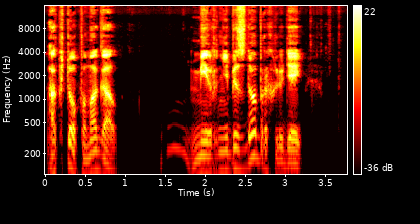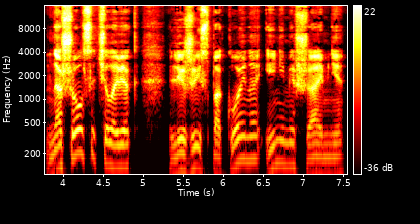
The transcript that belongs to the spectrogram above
А кто помогал? Мир не без добрых людей. Нашелся человек, лежи спокойно и не мешай мне.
